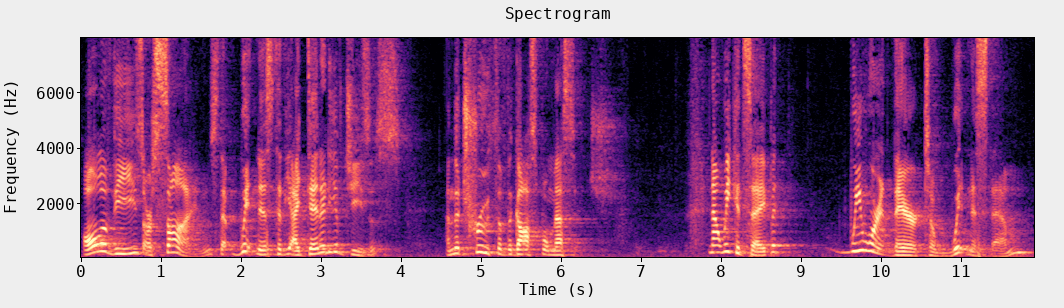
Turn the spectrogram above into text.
All of these are signs that witness to the identity of Jesus and the truth of the gospel message. Now, we could say, but we weren't there to witness them.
